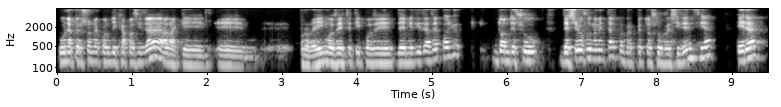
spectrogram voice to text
una persona con discapacidad a la que eh, proveímos de este tipo de, de medidas de apoyo, donde su deseo fundamental con respecto a su residencia era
